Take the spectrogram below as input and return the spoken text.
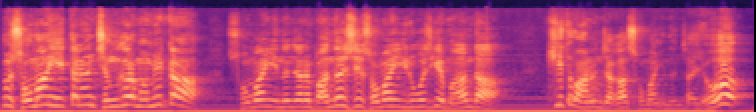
그럼 소망이 있다는 증거가 뭡니까? 소망이 있는 자는 반드시 소망이 이루어지게 뭐한다? 기도하는 자가 소망이 있는 자요.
